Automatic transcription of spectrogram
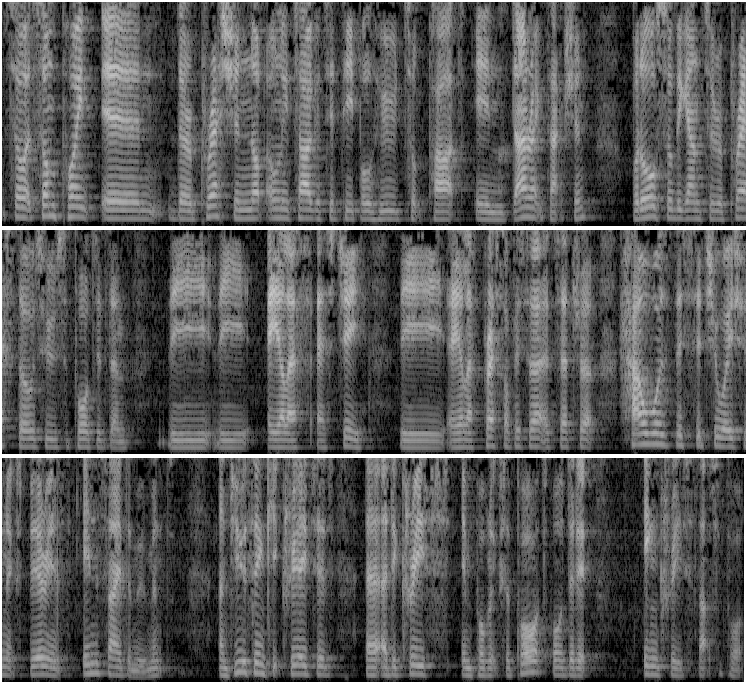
so at some point, in the repression not only targeted people who took part in direct action, but also began to repress those who supported them, the, the ALF SG, the ALF press officer, etc. How was this situation experienced inside the movement? And do you think it created uh, a decrease in public support, or did it increase that support?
